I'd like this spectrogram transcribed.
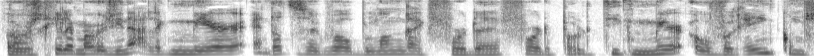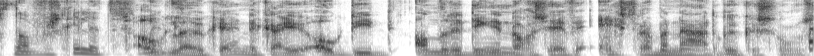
wel verschillen. Maar we zien eigenlijk meer, en dat is ook wel belangrijk voor de, voor de politiek... meer overeenkomsten dan verschillen tussen Ook mensen. leuk, hè? Dan kan je ook die andere dingen nog eens even extra benadrukken soms.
